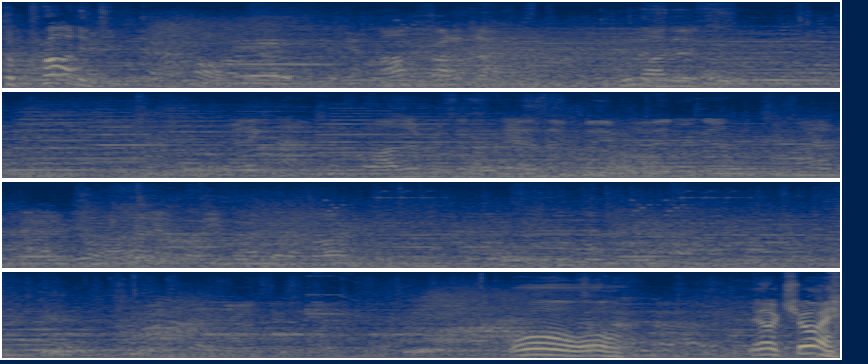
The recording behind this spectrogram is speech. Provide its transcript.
The prodigy. Oh. I'm prodigy. Brothers. Brother versus Oh, oh. yo, Troy.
